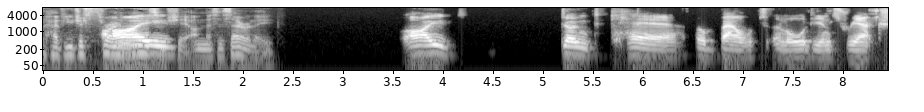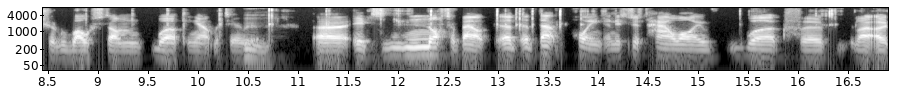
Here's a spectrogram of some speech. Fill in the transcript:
have you just thrown away some shit unnecessarily? I don't care about an audience reaction whilst I'm working out material. Mm. Uh, it's not about at, at that point, and it's just how I work for. Like, I-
